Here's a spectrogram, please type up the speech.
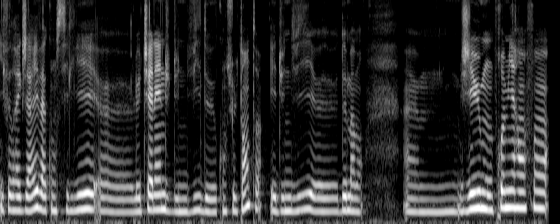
il faudrait que j'arrive à concilier euh, le challenge d'une vie de consultante et d'une vie euh, de maman. j'ai eu mon premier enfant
